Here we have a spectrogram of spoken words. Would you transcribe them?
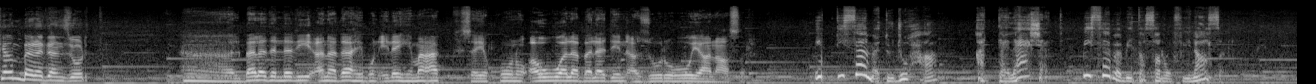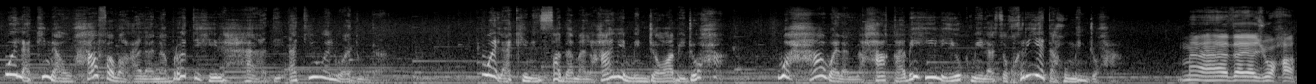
كم بلدا زرت؟ آه، البلد الذي أنا ذاهب إليه معك سيكون أول بلد أزوره يا ناصر. ابتسامة جحا قد تلاشت بسبب تصرف ناصر ولكنه حافظ على نبرته الهادئة والودودة. ولكن انصدم العالم من جواب جحا وحاول اللحاق به ليكمل سخريته من جحا. ما هذا يا جحا؟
